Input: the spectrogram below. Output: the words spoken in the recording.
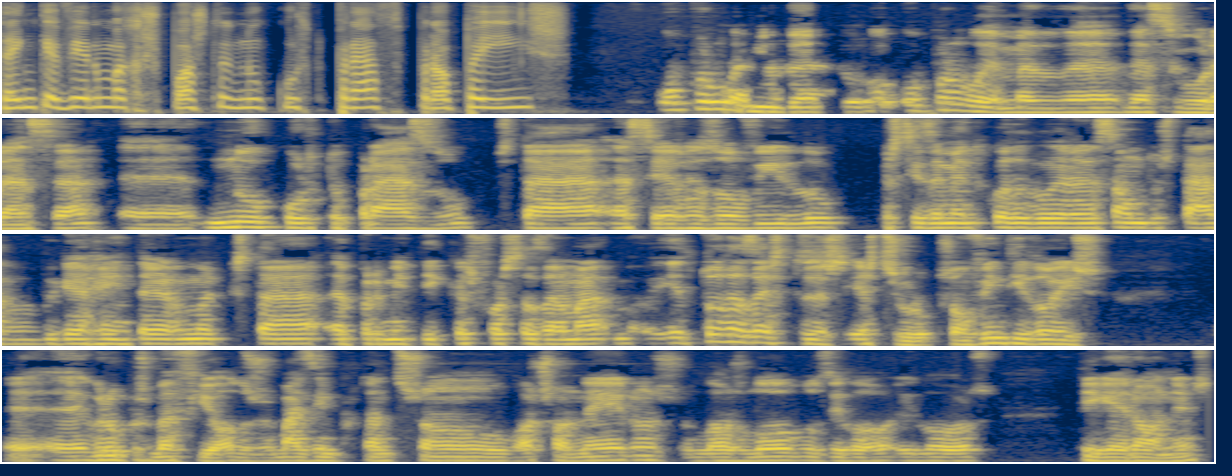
tem que haver uma resposta no curto prazo para o país. O problema da, o, o problema da, da segurança uh, no curto prazo está a ser resolvido precisamente com a declaração do estado de guerra interna que está a permitir que as Forças Armadas, todos estes, estes grupos, são 22 uh, grupos mafiosos, os mais importantes são os Soneiros, os Lobos e, lo, e os Tiguerones,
